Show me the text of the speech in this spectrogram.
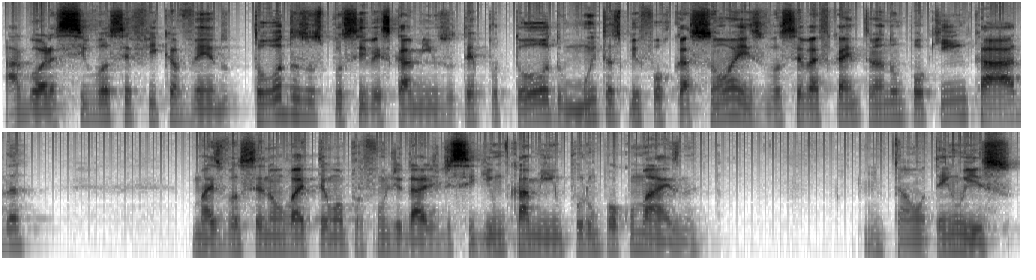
Agora, se você fica vendo todos os possíveis caminhos o tempo todo, muitas bifurcações, você vai ficar entrando um pouquinho em cada, mas você não vai ter uma profundidade de seguir um caminho por um pouco mais, né? Então eu tenho isso.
